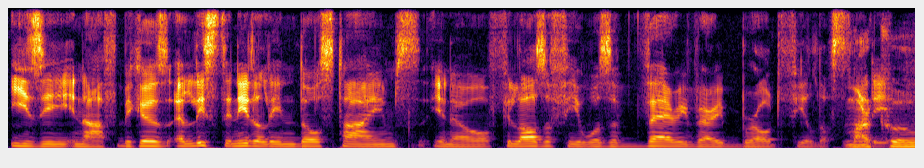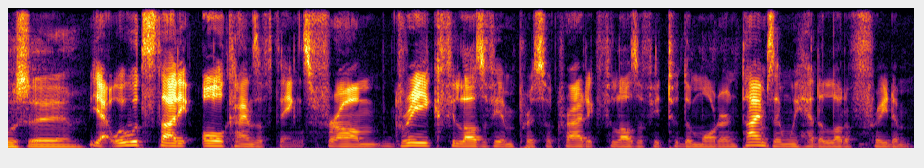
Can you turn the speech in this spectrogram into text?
easy enough because at least in Italy in those times, you know, philosophy was a very very broad field of study. Marcuse. Yeah, we would study all kinds of things from Greek philosophy and pre-Socratic philosophy to the modern times and we had a lot of freedom.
